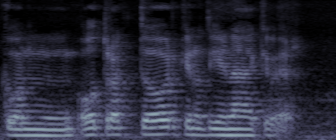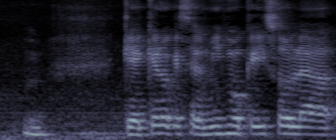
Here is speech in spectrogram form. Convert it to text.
con otro actor que no tiene nada que ver. Que creo que es el mismo que hizo la,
